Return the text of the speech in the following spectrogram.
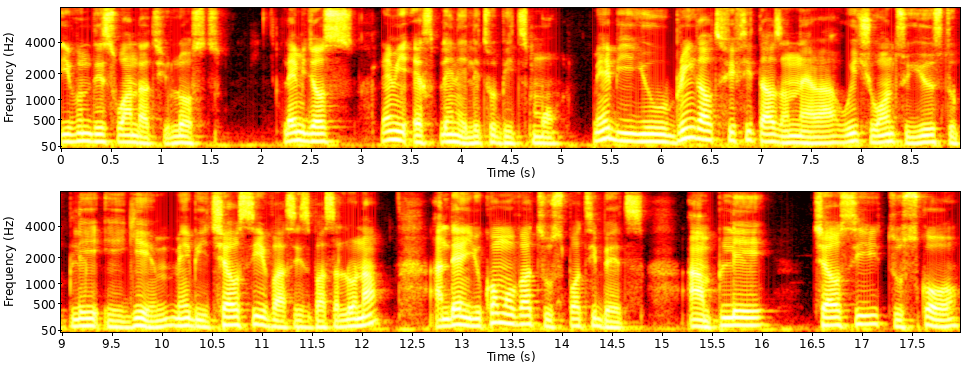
even this one that you lost. Let me just let me explain a little bit more. Maybe you bring out 50,000 naira which you want to use to play a game maybe Chelsea versus Barcelona and then you come over to Sporty Bets and play Chelsea to score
